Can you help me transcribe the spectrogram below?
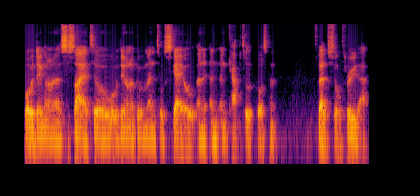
what we're doing on a societal, what we're doing on a governmental scale, and, and, and capital, of course, kind of all through that.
